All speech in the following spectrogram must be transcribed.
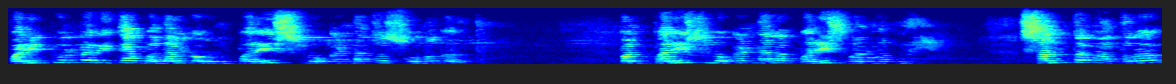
परिपूर्णरित्या बदल करून परीस लोखंडाचं सोनं करत पण परीस लोखंडाला परीस बनवत नाही. संत मात्र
